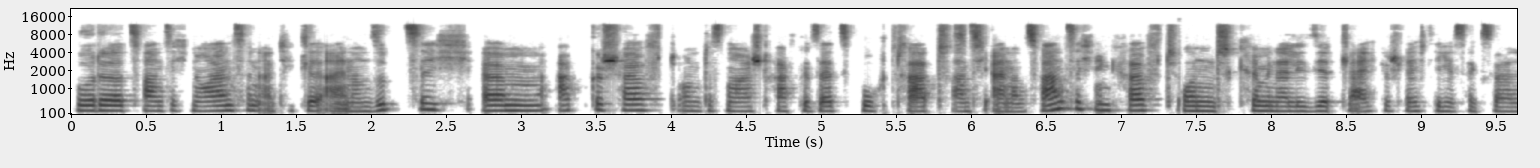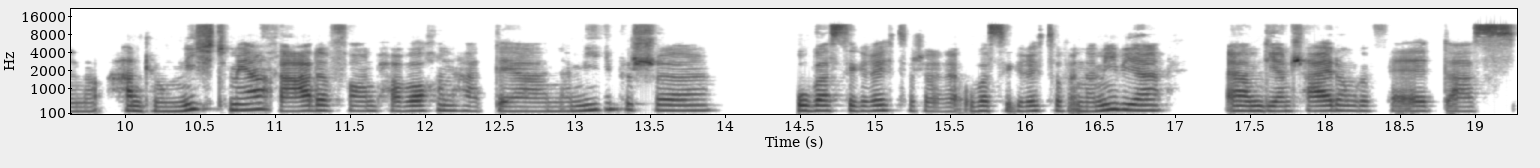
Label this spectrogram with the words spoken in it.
wurde 2019 Artikel 71 ähm, abgeschafft und das neue Strafgesetzbuch trat 2021 in Kraft und kriminalisiert gleichgeschlechtliche sexuelle Handlungen nicht mehr. Gerade vor ein paar Wochen hat der namibische oberste Gerichtshof oder der oberste Gerichtshof in Namibia ähm, die Entscheidung gefällt, dass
